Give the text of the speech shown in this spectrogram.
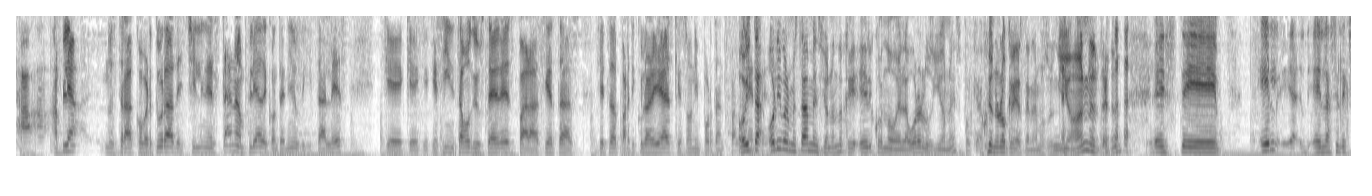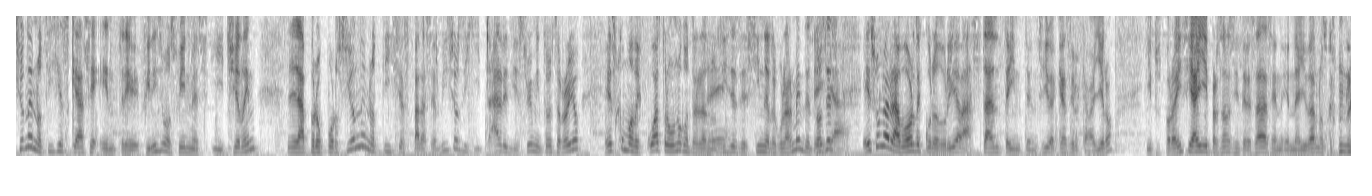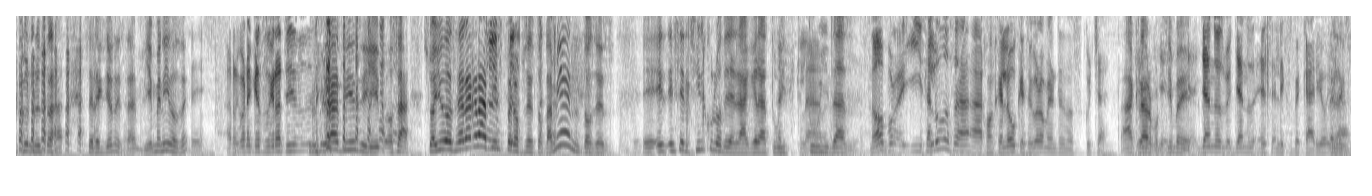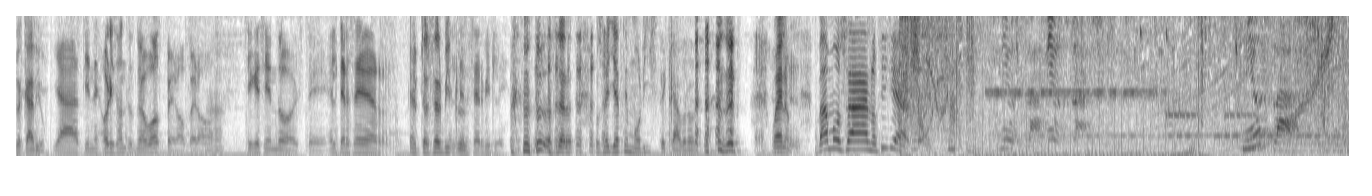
amplia nuestra cobertura de Chilling es tan amplia de contenidos digitales que, que, que- que sí necesitamos de ustedes para ciertas, ciertas particularidades que son importantes para la Ahorita, gente. Oliver me estaba mencionando que él cuando elabora los guiones, porque aunque no lo creas, tenemos un guion, este, él, eh, en la selección de noticias que hace entre Finísimos Filmes y Chilling, la proporción de noticias para servicios digitales y streaming, todo este rollo, es como de 4-1 contra las Sí. noticias de cine regularmente. Entonces, es una labor de curaduría bastante intensiva que hace el caballero. Y pues por ahí si hay personas interesadas en, en ayudarnos con, con nuestra selección, están bienvenidos, ¿eh? Sí. Ah, Recuerden que esto es gratis. Es gratis y, o sea, su ayuda será gratis, pero pues esto también. Entonces, eh, es el círculo de la gratuidad. No, por- y saludos a, a Juan Hello, que seguramente nos escucha. Ah, claro, porque Ya- siempre- Ya, ya no es, ya no es el ex becario. El ya- ex becario. Ya tiene horizontes nuevos, pero, pero Ajá. sigue siendo este el tercer. El tercer El Beatle. tercer Beatle. o, sea, o sea, ya te moriste, cabrón. bueno, vamos a noticias. Newsflash.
